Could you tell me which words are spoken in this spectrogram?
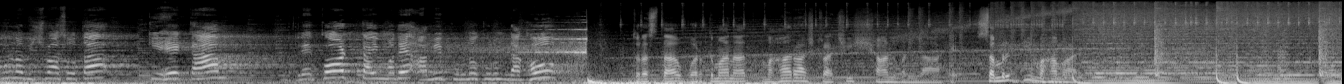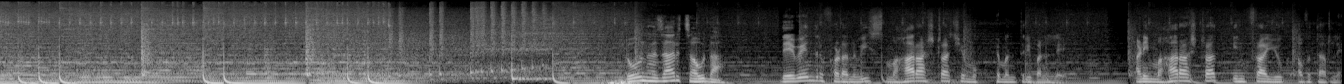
पूर्ण विश्वास होता की हे काम रेकॉर्ड टाइममध्ये आम्ही पूर्ण करून दाखवू. तो रस्ता वर्तमानात महाराष्ट्राची शान बनला आहे. समृद्धी महामार्ग. दोन हजार चौदा. देवेंद्र फडणवीस महाराष्ट्राचे मुख्यमंत्री बनले आणि महाराष्ट्रात इन्फ्रायुग अवतरले.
